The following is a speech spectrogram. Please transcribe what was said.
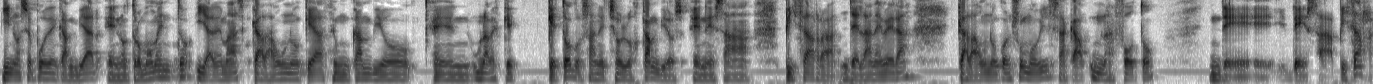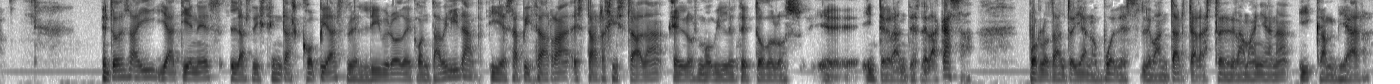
y no se puede cambiar en otro momento y además cada uno que hace un cambio en una vez que todos han hecho los cambios en esa pizarra de la nevera, cada uno con su móvil saca una foto de esa pizarra. Entonces ahí ya tienes las distintas copias del libro de contabilidad y esa pizarra está registrada en los móviles de todos los eh, integrantes de la casa. Por lo tanto, ya no puedes levantarte a las 3 de la mañana y cambiar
